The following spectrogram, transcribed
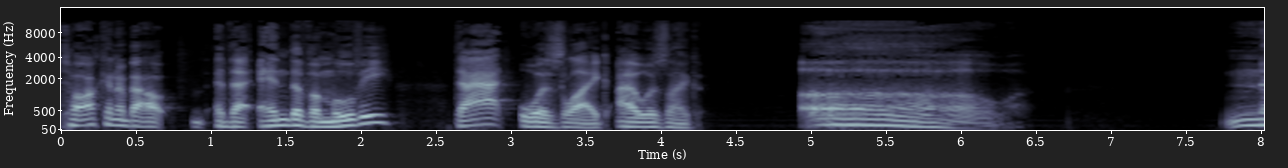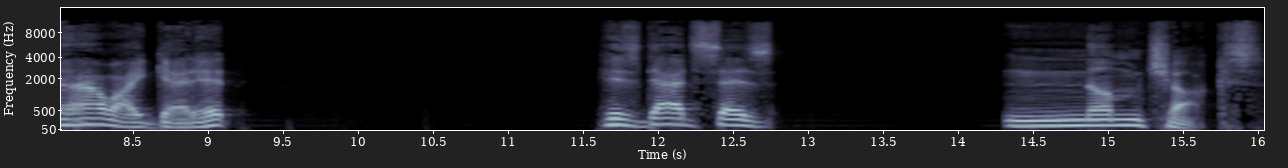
talking about the end of a movie. That was like, I was like, oh, now I get it. His dad says nunchucks.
